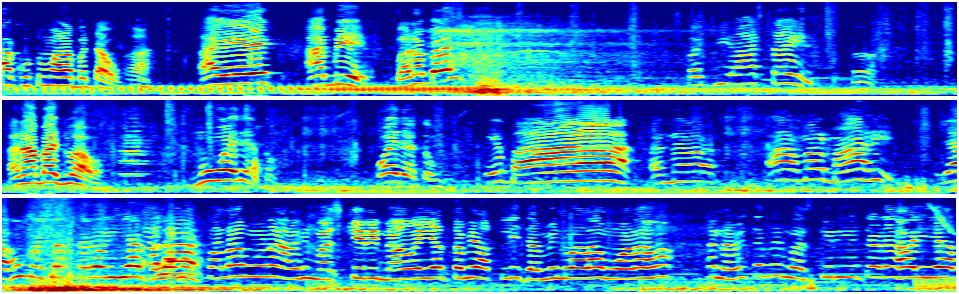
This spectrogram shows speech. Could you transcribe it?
મારા કુટુંબ વાળા બતાવો. હા. આ એક આ બે બરાબર? પછી આ ત્રણ. હા. અને આ બાજુ આવો. હું હોય રહેતો ઓય દેતો એ બા. અને આ અમાર માહી. લે હું મજાક કરો યાર ભલા ભલા મોણા આવી મસ્કરી ના હોય યાર. તમે આટલી જમીન વાળા મોણા હો અને હવે તમે મસ્કરી ચડ્યા હોય યાર.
